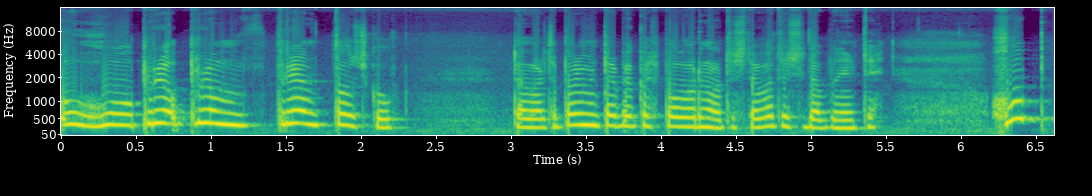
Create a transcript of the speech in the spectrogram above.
Ого, прям, прям, прям точку. Добре, тепер мені треба якось повернутися. Давайте сюди будемо. Хоп!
